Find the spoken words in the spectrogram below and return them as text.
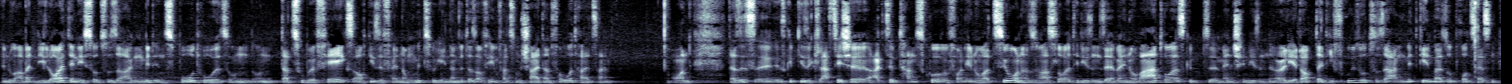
Wenn du aber die Leute nicht sozusagen mit ins Boot holst und, und dazu befähigst, auch diese Veränderung mitzugehen, dann wird das auf jeden Fall zum Scheitern verurteilt sein. Und das ist, äh, es gibt diese klassische Akzeptanzkurve von Innovation. Also du hast Leute, die sind selber Innovator, es gibt äh, Menschen, die sind Early Adopter, die früh sozusagen mitgehen bei so Prozessen.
